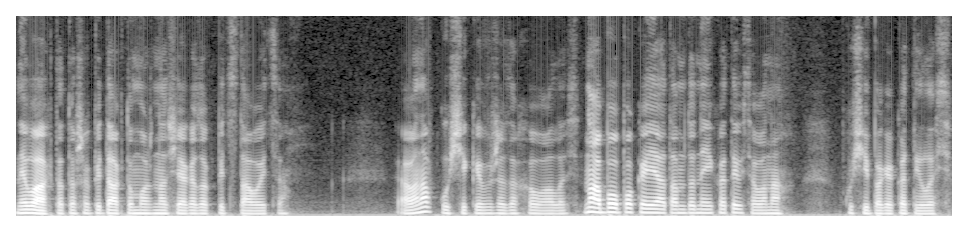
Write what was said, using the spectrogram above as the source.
не варто, то що під акту можна ще разок підставитися. А вона в кущики вже заховалась. Ну або поки я там до неї катився, вона в кущі перекотилась.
